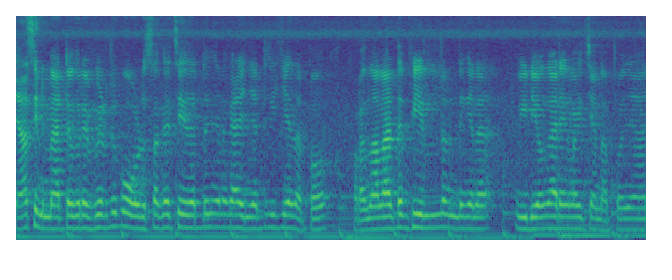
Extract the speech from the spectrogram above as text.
ഞാൻ സിനിമാറ്റോഗ്രാഫിയുടെ ഒരു കോഴ്സൊക്കെ ചെയ്തിട്ട് ഇങ്ങനെ കഴിഞ്ഞിട്ടിരിക്കുകയാണ്. അപ്പോൾ കുറേ നാളായിട്ട് ഫീൽഡിലുണ്ട് ഇങ്ങനെ വീഡിയോയും കാര്യങ്ങളൊക്കെ ചെയ്യണം അപ്പോൾ ഞാൻ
